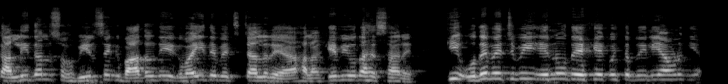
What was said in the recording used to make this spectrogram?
ਕਾਲੀ ਦਲ ਸੁਖਬੀਰ ਸਿੰਘ ਬਾਦਲ ਦੀ ਅਗਵਾਈ ਦੇ ਵਿੱਚ ਚੱਲ ਰਿਹਾ, ਹਾਲਾਂਕਿ ਵੀ ਉਹਦਾ ਹਿੱਸਾ ਨੇ, ਕਿ ਉਹਦੇ ਵਿੱਚ ਵੀ ਇਹਨੂੰ ਦੇਖ ਕੇ ਕੁਝ ਤਬਦੀਲੀਆਂ ਆਉਣਗੀਆਂ?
